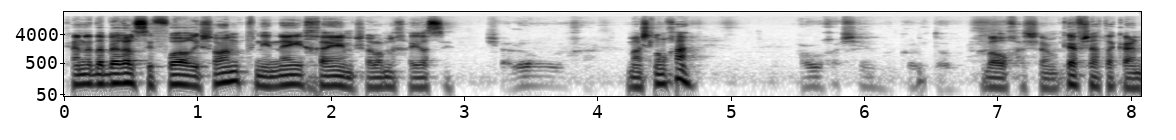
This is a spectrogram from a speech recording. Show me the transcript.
כאן נדבר על ספרו הראשון, פניני חיים. שלום לך יוסי. שלום וברכה. מה שלומך? ברוך השם, הכל טוב. ברוך השם, כיף שאתה כאן.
